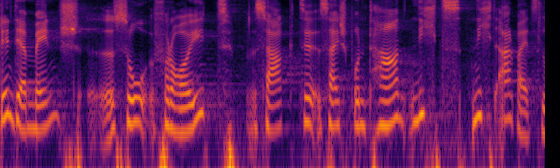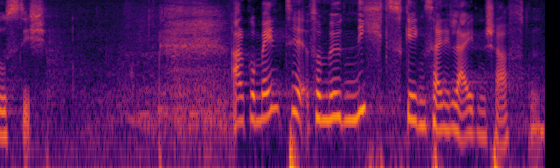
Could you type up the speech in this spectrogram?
denn der Mensch, äh, so Freud sagte, sei spontan nichts, nicht arbeitslustig. Argumente vermögen nichts gegen seine Leidenschaften.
